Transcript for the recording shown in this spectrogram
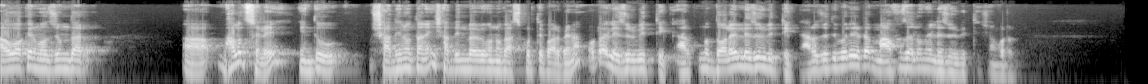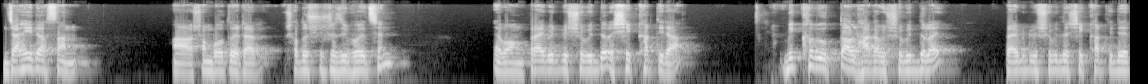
আউয়াকের মজুমদার ভালো ছেলে, কিন্তু স্বাধীনতা নেই, স্বাধীনভাবে কোনো কাজ করতে পারবে না ওটা লেজুর ভিত্তিক আর কোনো দলের লেজুর ভিত্তিক না। আরও যদি বলি, এটা মাহফুজ আলমের লেজুর ভিত্তিক সংগঠন। জাহিদ হাসান সম্ভবত এটার সদস্য সচিব হয়েছেন, এবং প্রাইভেট বিশ্ববিদ্যালয়ের শিক্ষার্থীরা, বিক্ষোভে উত্তাল ঢাকা বিশ্ববিদ্যালয়, প্রাইভেট বিশ্ববিদ্যালয়ের শিক্ষার্থীদের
